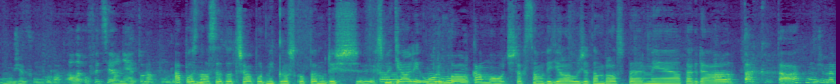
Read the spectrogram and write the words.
může fungovat. Ale oficiálně je to na půl roku. A pozná se to třeba pod mikroskopem, když jak jsme Eh, dělali u Brumbálka moč, tak jsem viděla už, že tam byla spermie a tak dále. A, tak, tak, můžeme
